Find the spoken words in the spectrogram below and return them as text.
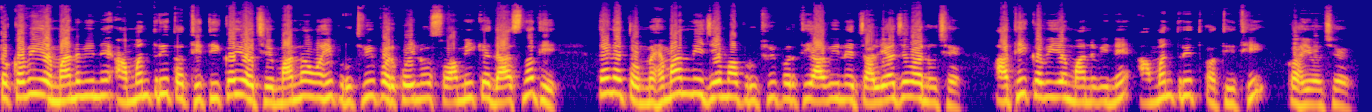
તો કવિએ માનવીને આમંત્રિત અતિથિ કહ્યો છે? માનવ અહીં પૃથ્વી પર કોઈનો સ્વામી કે દાસ નથી. તેણે તો મહેમાનની જેમ આ પૃથ્વી પરથી આવીને ચાલ્યા જવાનું છે. આથી કવિએ માનવીને આમંત્રિત અતિથિ કહ્યો છે.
